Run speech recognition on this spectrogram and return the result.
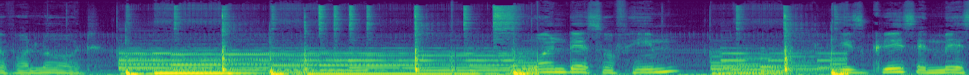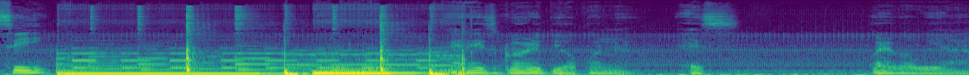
of our Lord, the wonders of Him, His grace and mercy, and His glory be upon us wherever we are.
